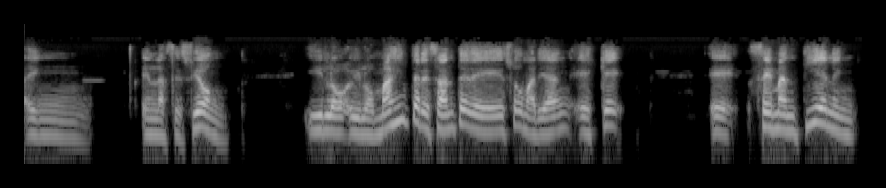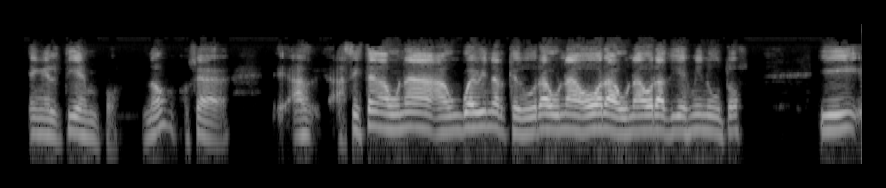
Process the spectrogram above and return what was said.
en, en la sesión. Y lo, y lo, más interesante de eso, Marian, es que eh, se mantienen en el tiempo, ¿no? O sea, eh, asisten a, una, a un webinar que dura una hora, una hora, diez minutos, y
